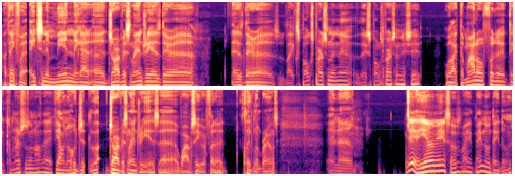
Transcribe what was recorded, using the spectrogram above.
I think for H and M men, they got uh, Jarvis Landry as their uh, as their uh, like spokesperson now. Their spokesperson and shit. Well, like the model for the, the commercials and all that. If y'all know who J- Jarvis Landry is, uh, wide receiver for the Cleveland Browns, and um, yeah, you know what I mean. So it's like they know what they doing.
